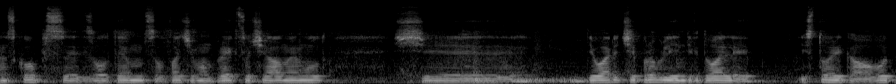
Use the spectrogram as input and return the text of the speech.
în scop să dezvoltăm, să-l facem un proiect social mai mult și deoarece probele individuale istoric au avut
